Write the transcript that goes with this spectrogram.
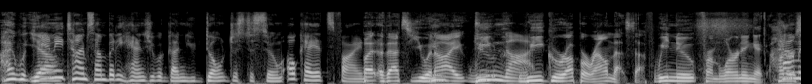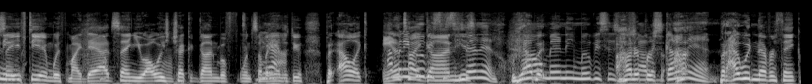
I would? Yeah, anytime somebody hands you a gun, you don't just assume, okay, it's fine. But that's you and You I. do we, not. We grew up around that stuff. We knew from learning at hunter many- safety and with my dad saying you always check a gun before when somebody Yeah. hands it to you. But Alec, How many movies anti-gun. has he he's been in? Well, yeah, How many movies has he shot a 100%, gun uh, in? But I would never think.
